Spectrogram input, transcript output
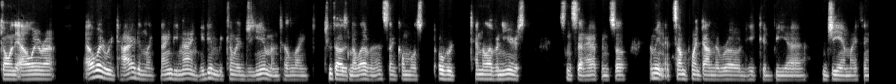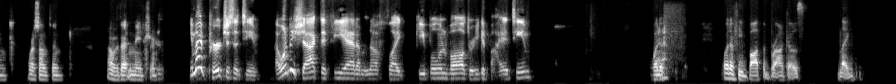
Going the Elway route. Elway retired in like '99. He didn't become a GM until like 2011. That's like almost over 10, 11 years since that happened. So, I mean, at some point down the road, he could be a GM, I think, or something of that nature. He might purchase a team. I wouldn't be shocked if he had enough like people involved, or he could buy a team. What yeah. if, what if he bought the Broncos? like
